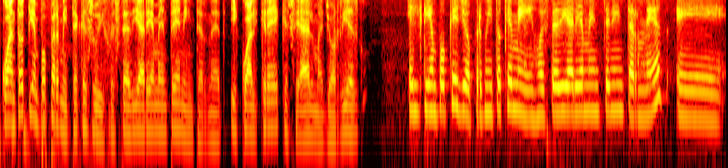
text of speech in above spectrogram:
¿Cuánto tiempo permite que su hijo esté diariamente en Internet y cuál cree que sea el mayor riesgo? El tiempo que yo permito que mi hijo esté diariamente en Internet eh,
